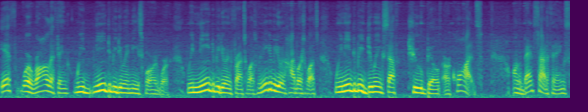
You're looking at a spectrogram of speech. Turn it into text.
if we're raw lifting, we need to be doing knees forward work. We need to be doing front squats. We need to be doing high bar squats. We need to be doing stuff to build our quads. On the bench side of things,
